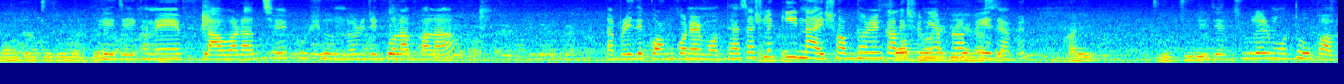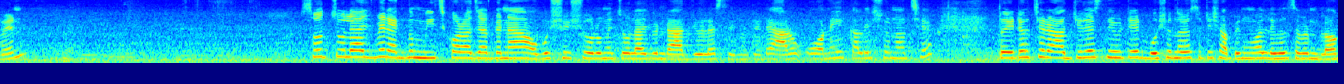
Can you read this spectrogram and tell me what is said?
কঙ্কন চুরির মধ্যে। এই যে এখানে ফ্লাওয়ার আছে খুব সুন্দর। এই যে গোলাপবালা তারপরে এই যে কঙ্কনের মধ্যে আছে। আসলে কি নাই সব ধরনের কালেকশনই আপনারা পেয়ে যাবেন। ভারী ঝুল এই যে ঝুলের মধ্যেও পাবেন। সো চলে আসবেন একদম মিস করা যাবে না। অবশ্যই শোরুমে চলে আসবেন। রাজ জুয়েলার্স লিমিটেডে আরও অনেক কালেকশন আছে। তো এটা হচ্ছে Raj jewellers limited Bashundhara city shopping mall level seven block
